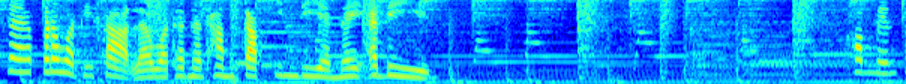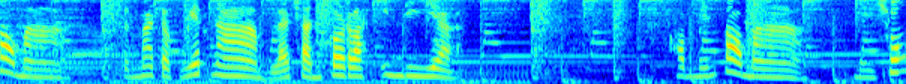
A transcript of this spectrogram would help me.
แชร์ประวัติศาสตร์และวัฒนธรรมกับอินเดียในอดีต คอมเมนต์ต่อมา ฉันมาจากเวียดนามและฉันก็รักอินเดีย คอมเมนต์ต่อมา ในช่วง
